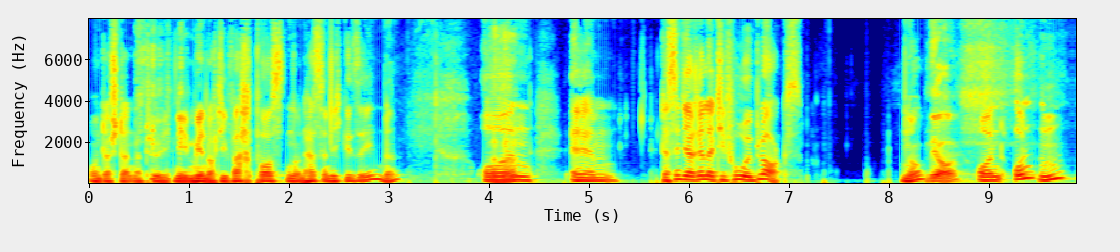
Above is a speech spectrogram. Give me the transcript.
Und da stand natürlich neben mir noch die Wachposten und hast du nicht gesehen, ne? Und ähm, das sind ja relativ hohe Blocks. Ne? Ja. Und unten,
